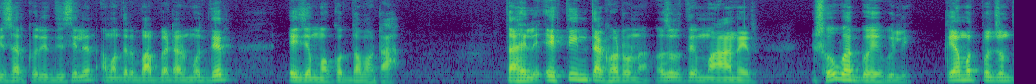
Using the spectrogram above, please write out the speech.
বিচার করে দিয়েছিলেন আমাদের বাপ বেটার মধ্যে এই যে মকদ্দমাটা। তাহলে এই তিনটা ঘটনা হজরতে মানের সৌভাগ্য এগুলি। কেয়ামত পর্যন্ত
